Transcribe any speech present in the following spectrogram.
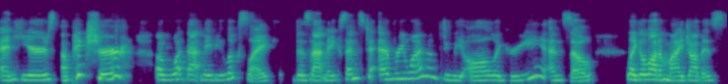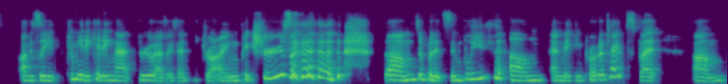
and here's a picture of what that maybe looks like. Does that make sense to everyone? Do we all agree? And so like a lot of my job is obviously communicating that through as i said drawing pictures um, to put it simply um, and making prototypes but um,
